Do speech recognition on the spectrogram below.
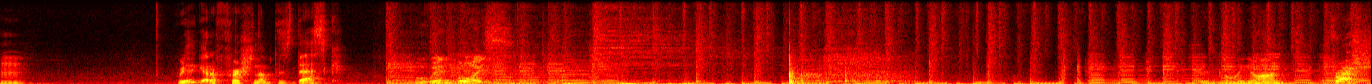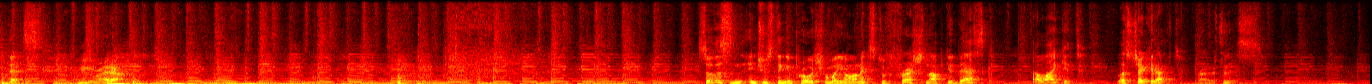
Hmm. Really gotta freshen up this desk. Move in, boys. What is going on? Fresh desk coming right up. So this is an interesting approach from Mionix to freshen up your desk. I like it. Let's check it out right after this.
